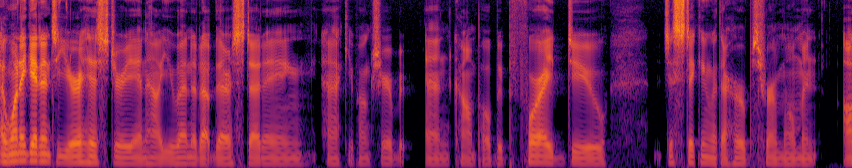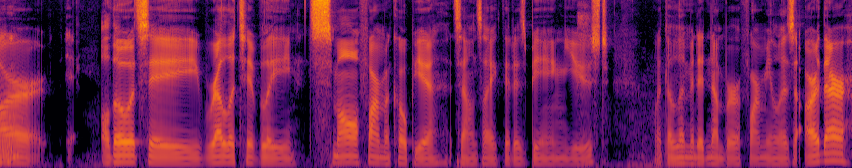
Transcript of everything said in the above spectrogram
I want to get into your history and how you ended up there studying acupuncture and kampo. But before I do, just sticking with the herbs for a moment, hmm are although it's a relatively small pharmacopoeia, it sounds like that is being used with a limited number of formulas. Are there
